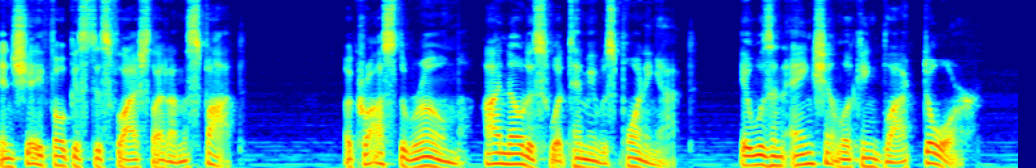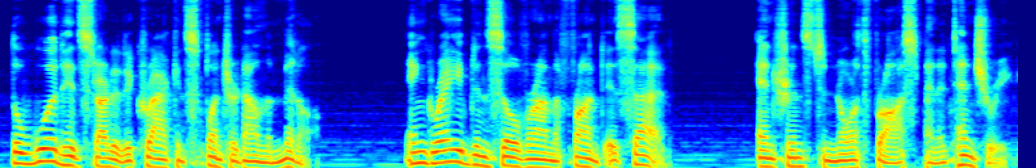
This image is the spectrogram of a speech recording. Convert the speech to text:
and Shay focused his flashlight on the spot. Across the room, I noticed what Timmy was pointing at. It was an ancient looking black door. The wood had started to crack and splinter down the middle. Engraved in silver on the front, it said, Entrance to North Frost Penitentiary.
